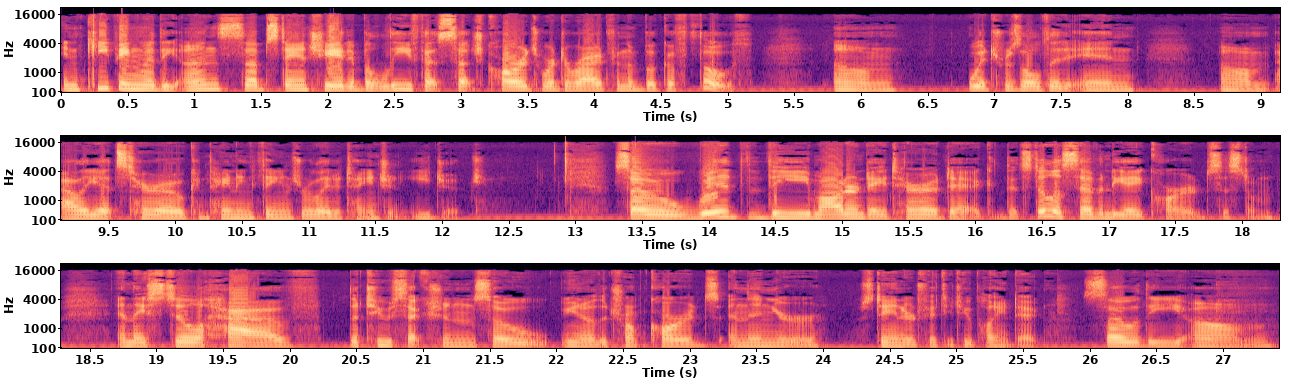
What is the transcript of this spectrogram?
in keeping with the unsubstantiated belief that such cards were derived from the Book of Thoth, um, which resulted in um, Aliette's tarot containing themes related to ancient Egypt. So, with the modern day tarot deck, that's still a 78 card system, and they still have the two sections. So, you know, the trump cards and then your standard 52 playing deck. So, the um,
